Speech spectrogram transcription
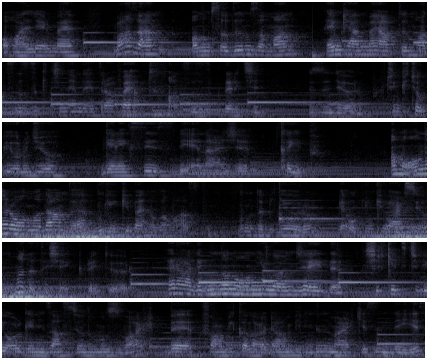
o hallerime. Bazen anımsadığım zaman hem kendime yaptığım haksızlık için hem de etrafa yaptığım haksızlıklar için üzülüyorum. Çünkü çok yorucu, gereksiz bir enerji, kayıp. Ama onlar olmadan da bugünkü ben olamazdım. Bunu da biliyorum ve o günkü versiyonuma da teşekkür ediyorum. Herhalde bundan 10 yıl önceydi. Şirket içi bir organizasyonumuz var ve fabrikalardan birinin merkezindeyiz.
